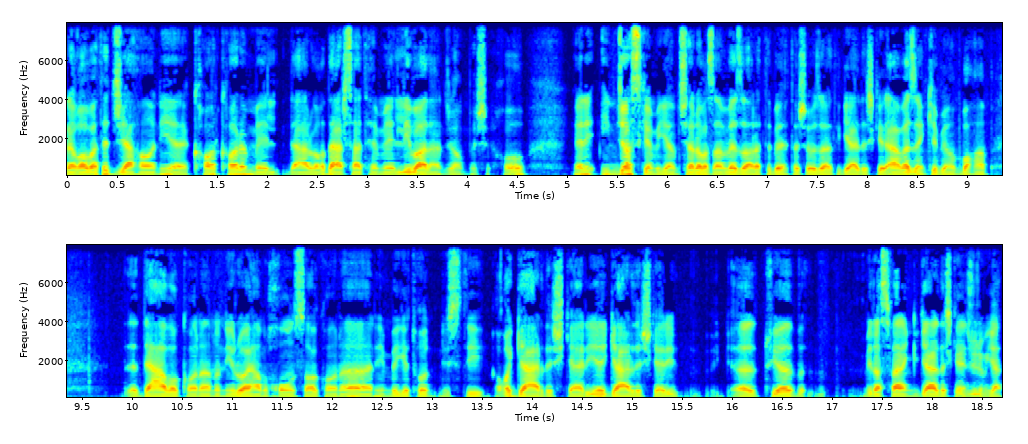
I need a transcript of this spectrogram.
رقابت جهانیه کار کار مل... در واقع در سطح ملی باید انجام بشه خب؟ یعنی اینجاست که میگم چرا مثلا وزارت بهداشت وزارت گردشگری عوض اینکه بیان با هم دعوا کنن و نیروهای هم خونسا کنن این بگه تو نیستی. آقا گردشگریه گردشگری توی میراث فرنگی گردشگری اینجوری میگن.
